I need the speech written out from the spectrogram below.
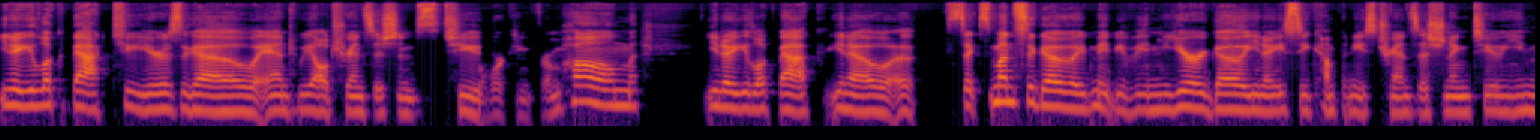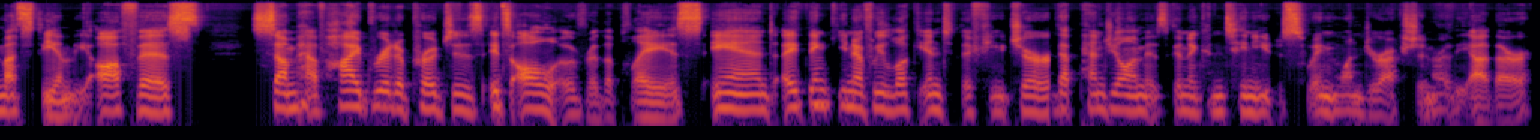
you know, you look back 2 years ago and we all transitioned to working from home. You know, you look back, you know, uh, 6 months ago, maybe even a year ago, you know, you see companies transitioning to you must be in the office some have hybrid approaches. It's all over the place. And I think, you know, if we look into the future, that pendulum is going to continue to swing one direction or the other.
